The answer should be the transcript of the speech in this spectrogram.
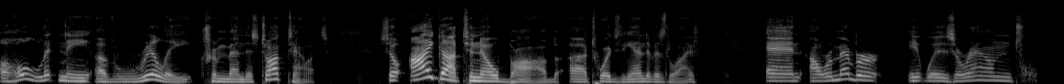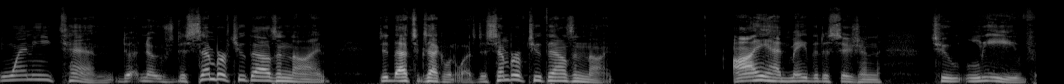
a whole litany of really tremendous talk talents. So I got to know Bob uh, towards the end of his life, and I'll remember it was around 2010, no, it was December of 2009 did that's exactly what it was. December of 2009. I had made the decision to leave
